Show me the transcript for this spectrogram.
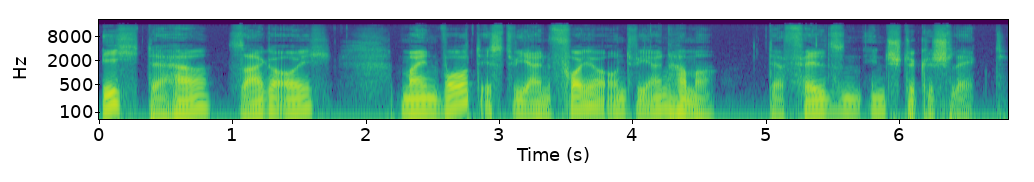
Ich, der Herr, sage euch, mein Wort ist wie ein Feuer und wie ein Hammer, der Felsen in Stücke schlägt.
